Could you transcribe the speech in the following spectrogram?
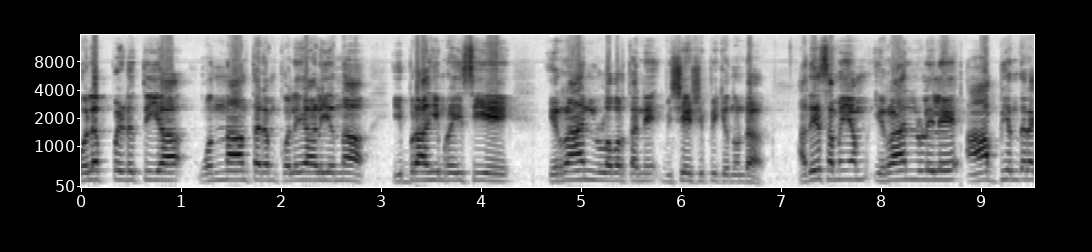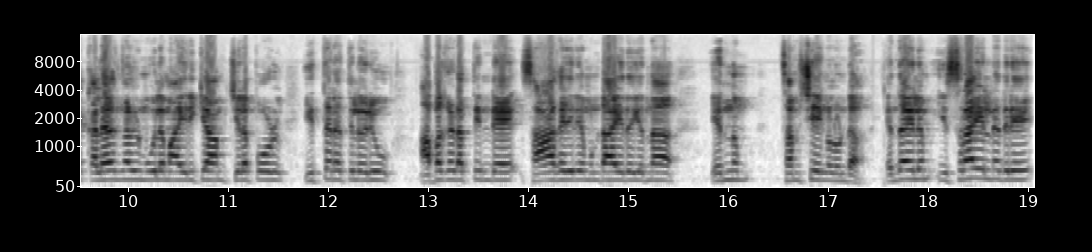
കൊലപ്പെടുത്തിയ ഒന്നാം തരം കൊലയാളിയെന്ന് ഇബ്രാഹിം റൈസിയെ ഇറാനിലുള്ളവർ തന്നെ വിശേഷിപ്പിക്കുന്നുണ്ട്. അതേസമയം ഇറാനിനുള്ളിലെ ആഭ്യന്തര കലഹങ്ങൾ മൂലമായിരിക്കാം ചിലപ്പോൾ ഇത്തരത്തിലൊരു അപകടത്തിന്റെ സാഹചര്യമുണ്ടായത് എന്ന് എന്നും സംശയങ്ങളുണ്ട്. എന്തായാലും ഇസ്രായേലിനെതിരെ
